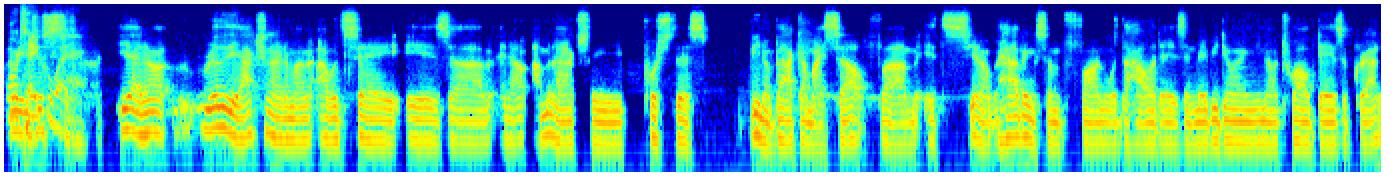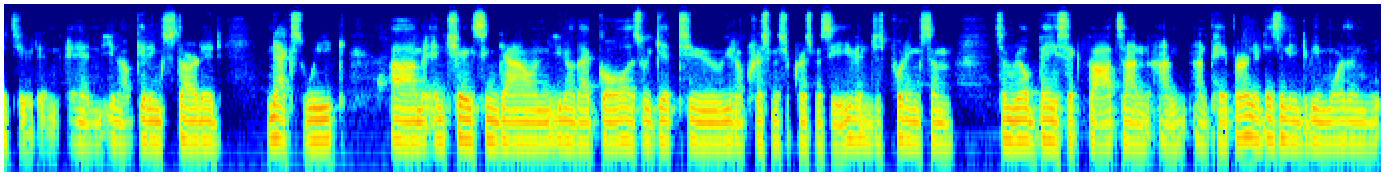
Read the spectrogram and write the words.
or I mean, takeaway? Just, yeah, no, really the action item I, I would say is, uh, and I, I'm going to actually push this you know back on myself. Um, it's you know having some fun with the holidays and maybe doing you know 12 days of gratitude and and you know getting started next week um, and chasing down you know that goal as we get to you know christmas or christmas eve and just putting some some real basic thoughts on on on paper. And it doesn't need to be more than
